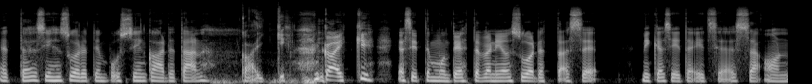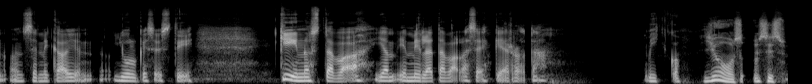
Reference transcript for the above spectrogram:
että siihen suodatinpussiin kaadetaan kaikki. kaikki. Ja sitten mun tehtäväni on suodattaa se, mikä siitä itse asiassa on, on se, mikä on julkisesti kiinnostavaa ja, ja millä tavalla se kerrotaan. Mikko? Joo, siis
